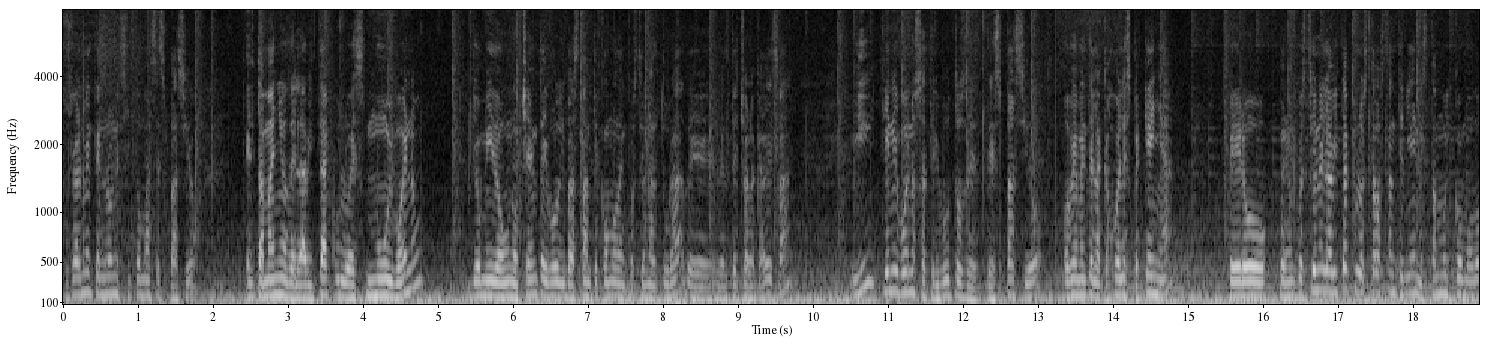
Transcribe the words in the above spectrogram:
pues realmente no necesito más espacio. El tamaño del habitáculo es muy bueno. Yo mido 1,80 y voy bastante cómodo en cuestión de altura de- del techo a la cabeza. Y tiene buenos atributos de, espacio. Obviamente la cajuela es pequeña, pero, pero en cuestión el habitáculo está bastante bien, está muy cómodo.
